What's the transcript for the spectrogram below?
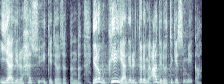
이야기를 할 수 있게 되어졌단다. 여러분 그 이야기를 들으면 아들이 어떻겠습니까?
